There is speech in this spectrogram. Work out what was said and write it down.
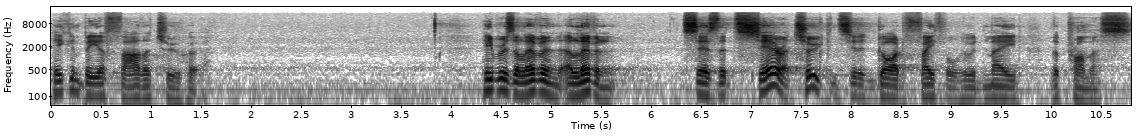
he can be a father to her. Hebrews 11, 11 says that Sarah too considered God faithful who had made the promise.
